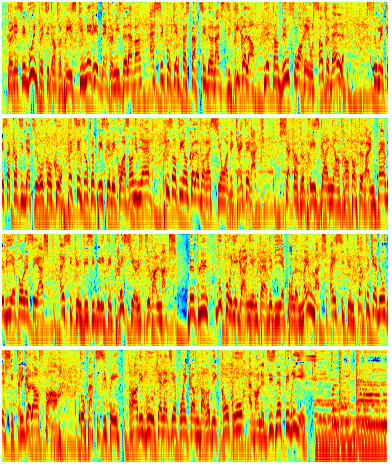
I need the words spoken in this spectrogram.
Connaissez-vous une petite entreprise qui mérite d'être mise de l'avant? Assez pour qu'elle fasse partie d'un match du tricolore le temps d'une soirée au Centre Bell? Soumettez sa candidature au concours Petites entreprises québécoises en lumière, présenté en collaboration avec Interac. Chaque entreprise gagnante remportera une paire de billets pour le CH ainsi qu'une visibilité précieuse durant le match. De plus, vous pourriez gagner une paire de billets pour le même match ainsi qu'une carte cadeau de chez Tricolore Sport. Pour participer, rendez-vous au canadien.com baroblique concours avant le 19 février.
